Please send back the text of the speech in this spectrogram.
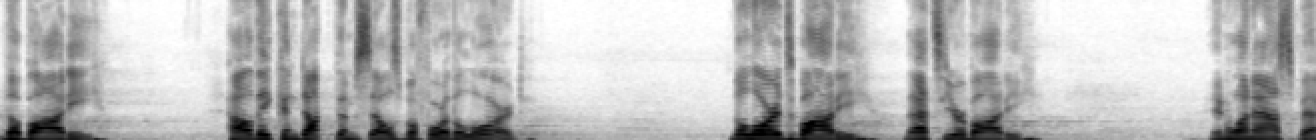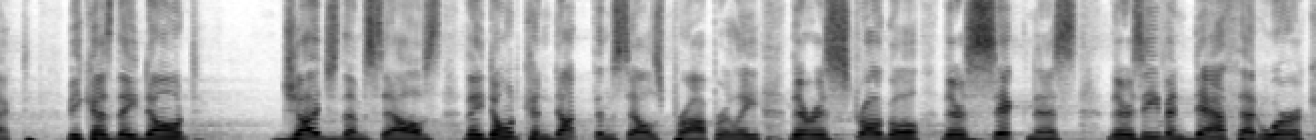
the body, how they conduct themselves before the Lord. The Lord's body, that's your body in one aspect, because they don't judge themselves, they don't conduct themselves properly. There is struggle, there's sickness, there's even death at work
